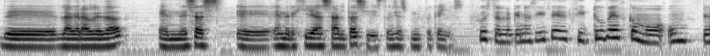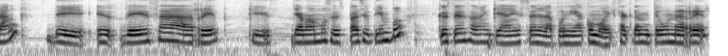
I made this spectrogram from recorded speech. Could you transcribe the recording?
de la gravedad en esas eh, energías altas y distancias muy pequeñas. Justo lo que nos dice, si tú ves como un Planck de, de esa red que llamamos espacio-tiempo, que ustedes saben que Einstein la ponía como exactamente una red,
